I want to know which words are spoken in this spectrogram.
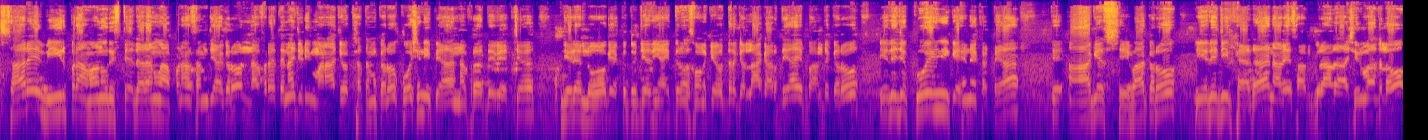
ਸਾਰੇ ਵੀਰ ਭਰਾਵਾਂ ਨੂੰ, ਰਿਸ਼ਤੇਦਾਰਾਂ ਨੂੰ ਆਪਣਾ ਸਮਝਿਆ ਕਰੋ। ਨਫ਼ਰਤ ਨਾ ਜਿਹੜੀ ਮਨਾਂ ਚੋਂ ਖਤਮ ਕਰੋ, ਕੁਛ ਨਹੀਂ ਪਿਆ ਨਫ਼ਰਤ ਦੇ ਵਿੱਚ। ਜਿਹੜੇ ਲੋਕ ਇੱਕ ਦੂਜੇ ਦੀਆਂ ਇਧਰੋਂ ਸੁਣ ਕੇ ਉਧਰ ਗੱਲਾਂ ਕਰਦੇ ਆ, ਇਹ ਬੰਦ ਕਰੋ। ਇਹਦੇ 'ਚ ਕੋਈ ਨਹੀਂ ਕਿਸੇ ਨੇ ਖੱਟਿਆ। ਤੇ ਆ ਕੇ ਸੇਵਾ ਕਰੋ। ਇਹਦੇ 'ਚ ਫਾਇਦਾ ਹੈ, ਨਾਲੇ ਸਤਿਗੁਰਾਂ ਦਾ ਆਸ਼ੀਰਵਾਦ ਲਓ।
